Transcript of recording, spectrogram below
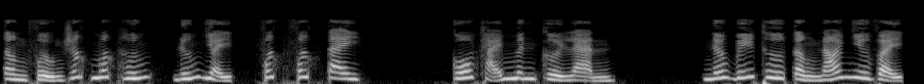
Tần Phượng rất mất hứng, đứng dậy, phất phất tay. Cố Khải Minh cười lạnh. Nếu bí thư Tần nói như vậy,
